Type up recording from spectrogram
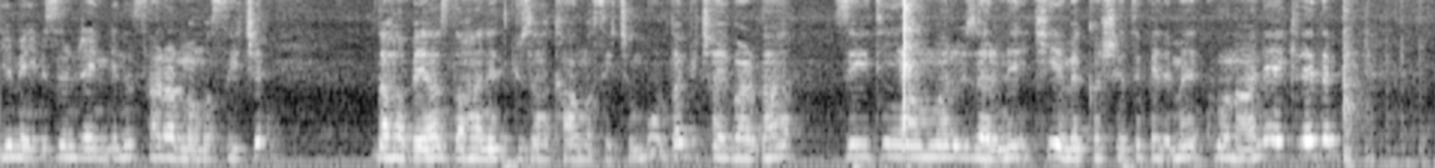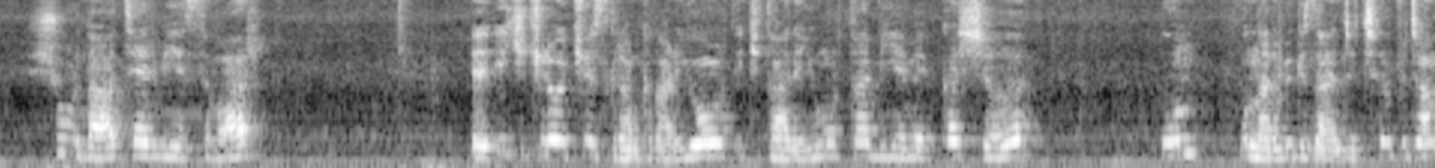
yemeğimizin renginin sararmaması için. Daha beyaz, daha net güzel kalması için. Burada bir çay bardağı zeytinyağım var. Üzerine 2 yemek kaşığı tepeleme kuru ekledim. Şurada terbiyesi var. 2 e, kilo 200 gram kadar yoğurt, 2 tane yumurta, bir yemek kaşığı un. Bunları bir güzelce çırpacağım.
